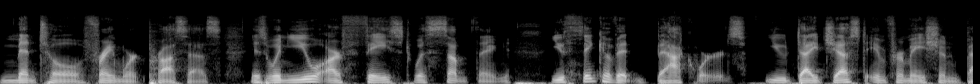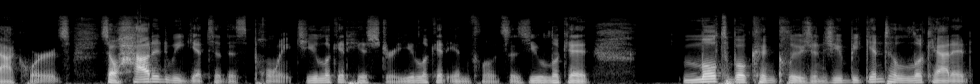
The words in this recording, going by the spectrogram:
mental framework process is when you are faced with something, you think of it backwards. You digest information backwards. So, how did we get to this point? You look at history, you look at influences, you look at multiple conclusions. You begin to look at it.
